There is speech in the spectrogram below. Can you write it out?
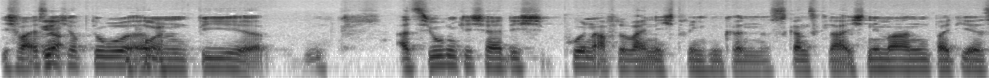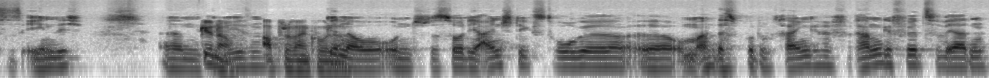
ich weiß nicht, ob du ähm, wie als Jugendlicher hätte ich puren Apfelwein nicht trinken können. Das ist ganz klar. Ich nehme an, bei dir ist es ähnlich. Ähm, genau, gewesen. Apfelwein Cola. Genau, und das ist so die Einstiegsdroge, äh, um an das Produkt rangeführt zu werden.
